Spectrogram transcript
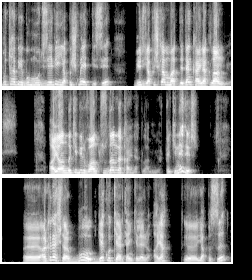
Bu tabii bu mucizevi yapışma etkisi bir yapışkan maddeden kaynaklanmıyor. Ayağındaki bir vantuzdan da kaynaklanmıyor. Peki nedir? Ee, arkadaşlar bu gecko kertenkelerin ayak e, yapısı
